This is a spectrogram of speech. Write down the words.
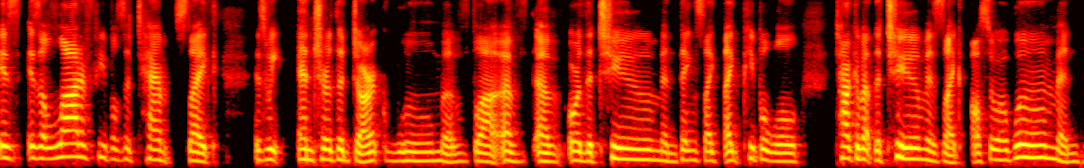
is is a lot of people's attempts, like as we enter the dark womb of blah of of or the tomb and things like like people will talk about the tomb as like also a womb and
